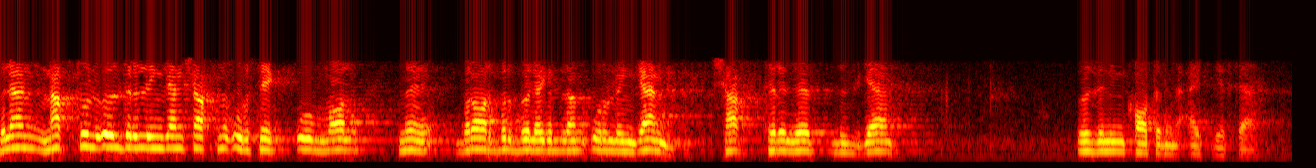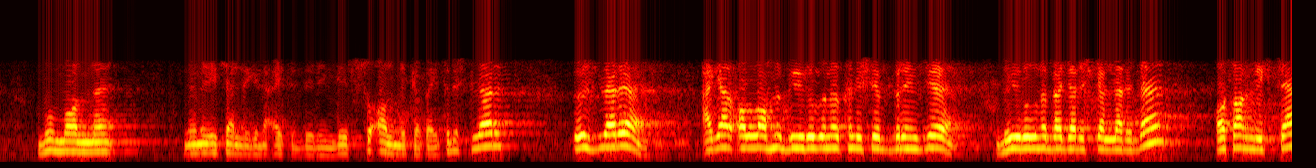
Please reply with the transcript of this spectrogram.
bilan maqtul o'ldirilgan shaxsni ursak u molni biror bir bo'lagi bilan urilingan shaxs tirilib bizga o'zining qotilini aytib bersa bu molni nima ekanligini aytib bering deb savolni ko'paytirishdilar. O'zlari agar ollohni buyrug'ini qilishib birinchi buyruqni bajarishganlarida osonlikcha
